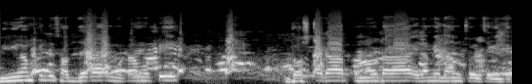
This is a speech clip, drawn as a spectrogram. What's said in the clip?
মিনিমাম কিন্তু সব জায়গায় মোটামুটি দশ টাকা, পনেরো টাকা এরমই দাম চলছে কিন্তু।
